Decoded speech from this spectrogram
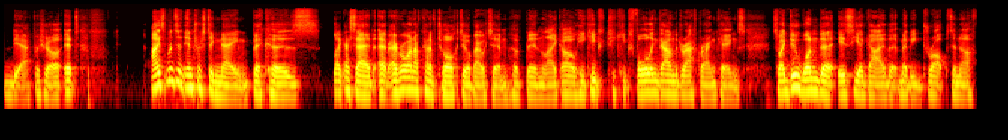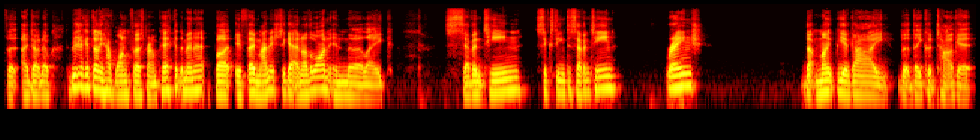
Yeah, for sure. It's Eiserman's an interesting name because like I said, everyone I've kind of talked to about him have been like, "Oh, he keeps he keeps falling down the draft rankings." So I do wonder, is he a guy that maybe drops enough that I don't know? The Blue Jackets only have one first round pick at the minute, but if they manage to get another one in the like 17, 16 to 17 range, that might be a guy that they could target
